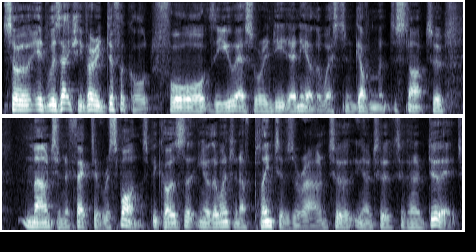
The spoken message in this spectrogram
So it was actually very difficult for the US or indeed any other Western government to start to mount an effective response because uh, you know there weren't enough plaintiffs around to you know to, to kind of do it.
